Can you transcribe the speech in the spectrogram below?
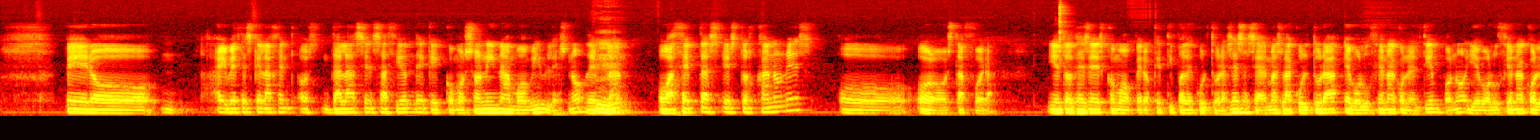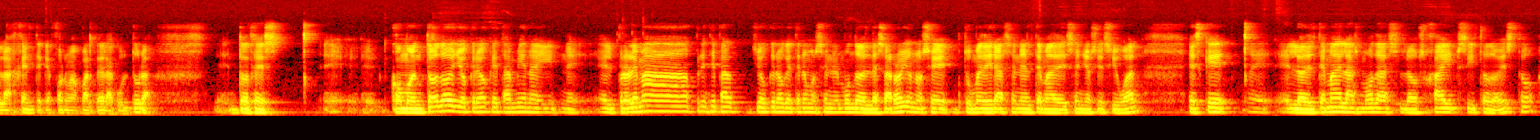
Pero mm, hay veces que la gente os da la sensación de que como son inamovibles, ¿no? De plan, o aceptas estos cánones o, o estás fuera. Y entonces es como, pero ¿qué tipo de cultura es esa? Además la cultura evoluciona con el tiempo, ¿no? Y evoluciona con la gente que forma parte de la cultura. Entonces, eh, como en todo, yo creo que también hay. Eh, el problema principal, yo creo que tenemos en el mundo del desarrollo, no sé, tú me dirás en el tema de diseño si es igual, es que eh, lo del tema de las modas, los hypes y todo esto,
